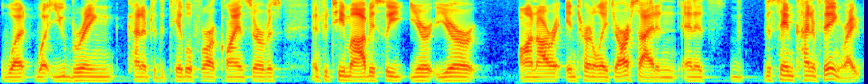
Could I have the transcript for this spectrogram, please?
what what you bring kind of to the table for our client service. And Fatima, obviously, you're you're on our internal HR side, and, and it's the same kind of thing, right?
